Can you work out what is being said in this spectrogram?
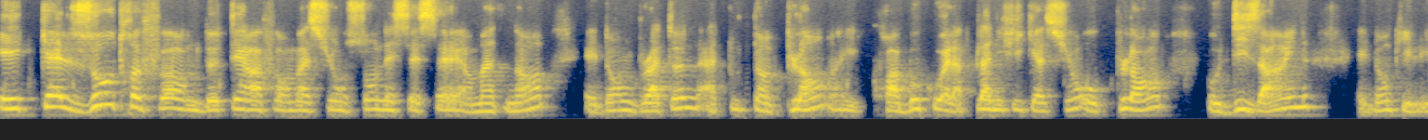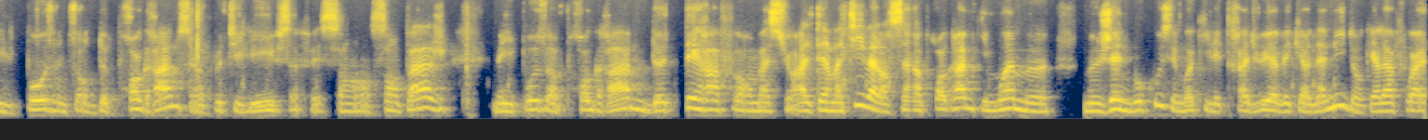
et quelles autres formes de terraformation sont nécessaires maintenant? Et donc, Bratton a tout un plan. Hein, il croit beaucoup à la planification, au plan, au design. Et donc, il, pose une sorte de programme. C'est un petit livre, ça fait 100, 100, pages, mais il pose un programme de terraformation alternative. Alors, c'est un programme qui, moi, me, me gêne beaucoup. C'est moi qui l'ai traduit avec un ami. Donc, à la fois,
